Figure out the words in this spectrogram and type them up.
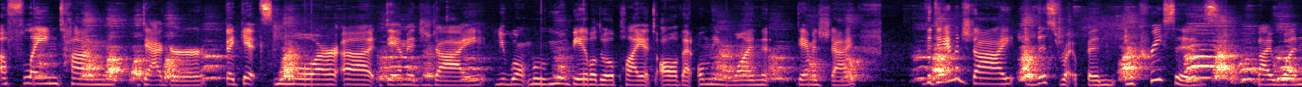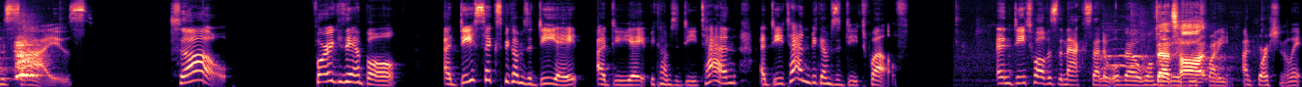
a flame tongue dagger that gets more uh, damage die. You won't move. You won't be able to apply it to all of that. Only one damage die. The damage die of this weapon increases by one size. So, for example, a D6 becomes a D8, a D8 becomes a D10, a D10 becomes a D12. And D12 is the max that it will go. It won't That's go to hot. D20, unfortunately.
